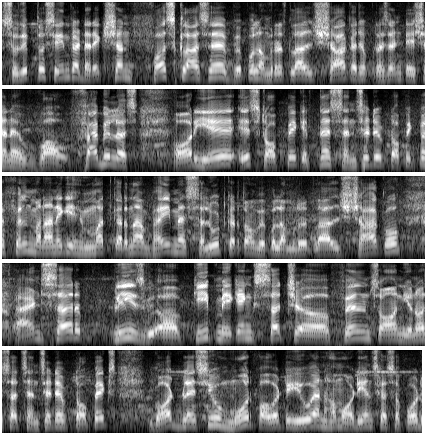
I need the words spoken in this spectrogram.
सुदीप्तो सेन का डायरेक्शन फ़र्स्ट क्लास है, विपुल अमृतलाल शाह का जो प्रेजेंटेशन है वाओ फैबुलस और ये इस टॉपिक इतने सेंसिटिव टॉपिक पे फ़िल्म बनाने की हिम्मत करना, भाई मैं सल्यूट करता हूँ विपुल अमृतलाल शाह को। And sir please keep making such films on you know such sensitive topics god bless you more power to you and हम ऑडियंस का सपोर्ट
